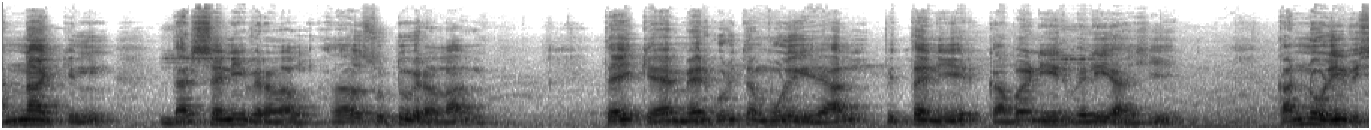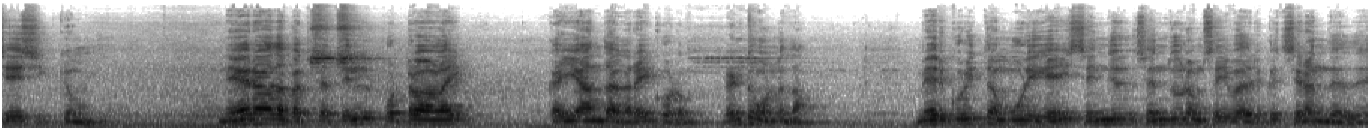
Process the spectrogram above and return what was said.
அண்ணாக்கில் தர்ஷனி விரலால் அதாவது சுட்டு விரலால் தேய்க்க மேற்குறித்த மூலிகையால் பித்த நீர் கபநீர் வெளியாகி கண்ணொளி விசேஷிக்கும். நேராத பட்சத்தில் பொற்றாலை கையாந்தகரை கூடும். ரெண்டும் ஒன்று தான் மேற்குறித்த மூலிகை செஞ்சு செந்தூரம் செய்வதற்கு சிறந்தது.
